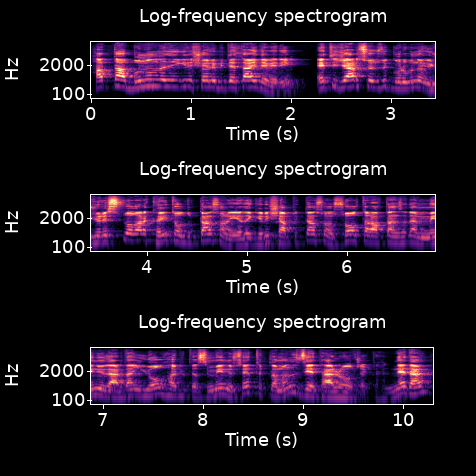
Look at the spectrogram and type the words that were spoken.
Hatta bununla ilgili şöyle bir detay da vereyim. E-ticaret sözlük grubuna ücretsiz olarak kayıt olduktan sonra ya da giriş yaptıktan sonra sol taraftan zaten menülerden yol haritası menüsüne tıklamanız yeterli olacaktır. Neden?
